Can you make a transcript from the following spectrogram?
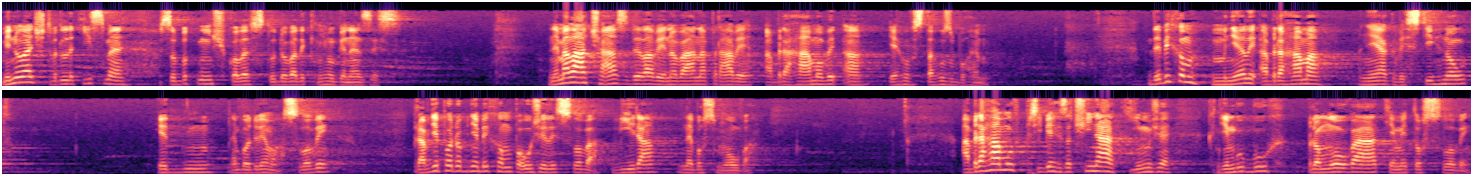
Minulé čtvrtletí jsme v sobotní škole studovali knihu Genesis. Nemalá část byla věnována právě Abrahamovi a jeho vztahu s Bohem. Kdybychom měli Abrahama nějak vystihnout jedním nebo dvěma slovy, pravděpodobně bychom použili slova víra nebo smlouva. Abrahamův příběh začíná tím, že k němu Bůh promlouvá těmito slovy.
